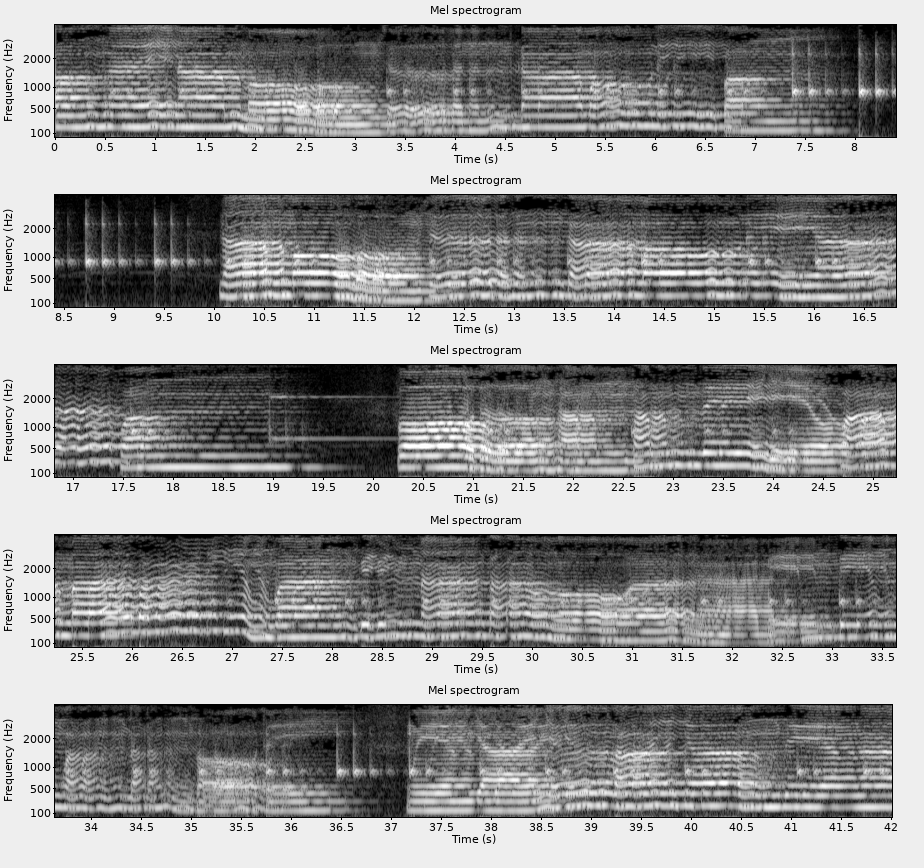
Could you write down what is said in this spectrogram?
con phật nam mô bổn sư thích ca mâu ni phật. Nam mô bổn sư thích ca mâu chân thiên nghĩa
